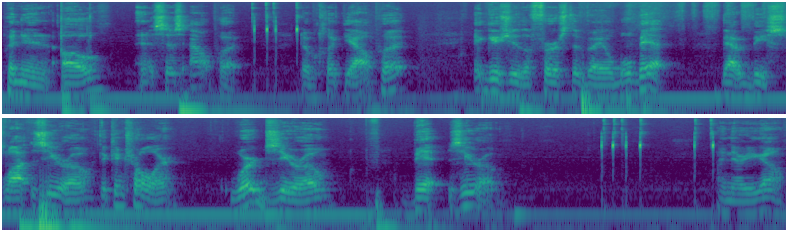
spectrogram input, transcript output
put in an O, and it says output. Double click the output, it gives you the first available bit. That would be slot zero, the controller, word zero, bit zero. And there you go.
